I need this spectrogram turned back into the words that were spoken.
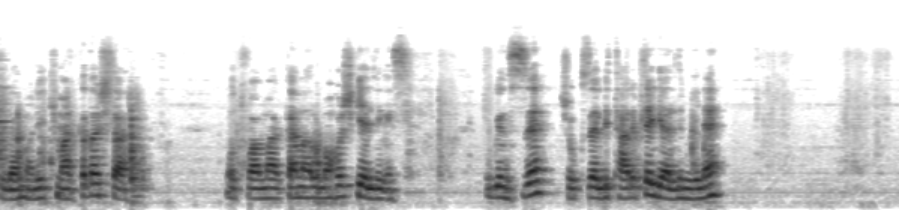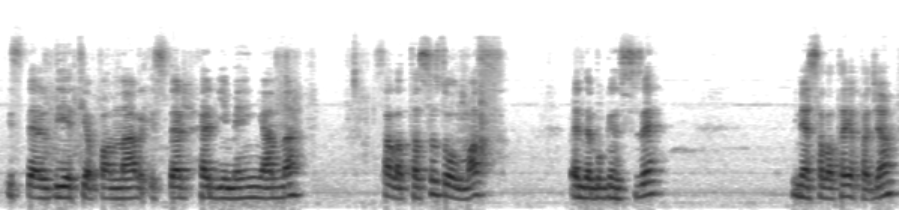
Selamünaleyküm arkadaşlar. Mutfağıma kanalıma hoş geldiniz. Bugün size çok güzel bir tarifle geldim yine. İster diyet yapanlar, ister her yemeğin yanına salatasız olmaz. Ben de bugün size yine salata yapacağım.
